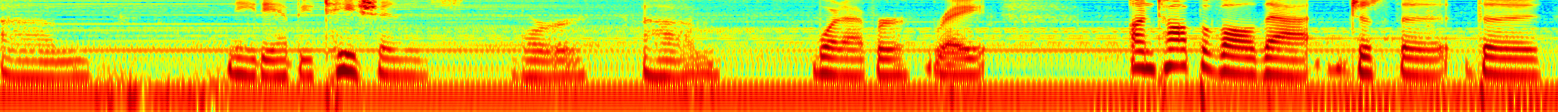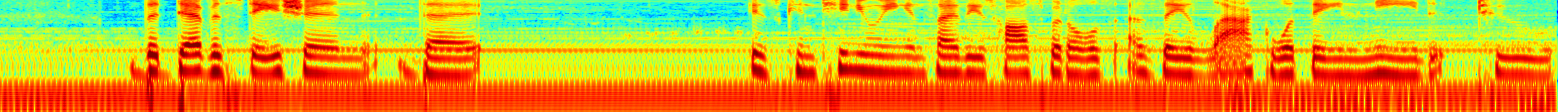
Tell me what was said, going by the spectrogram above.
um, need amputations or um, whatever, right? On top of all that, just the the the devastation that is continuing inside these hospitals as they lack what they need to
